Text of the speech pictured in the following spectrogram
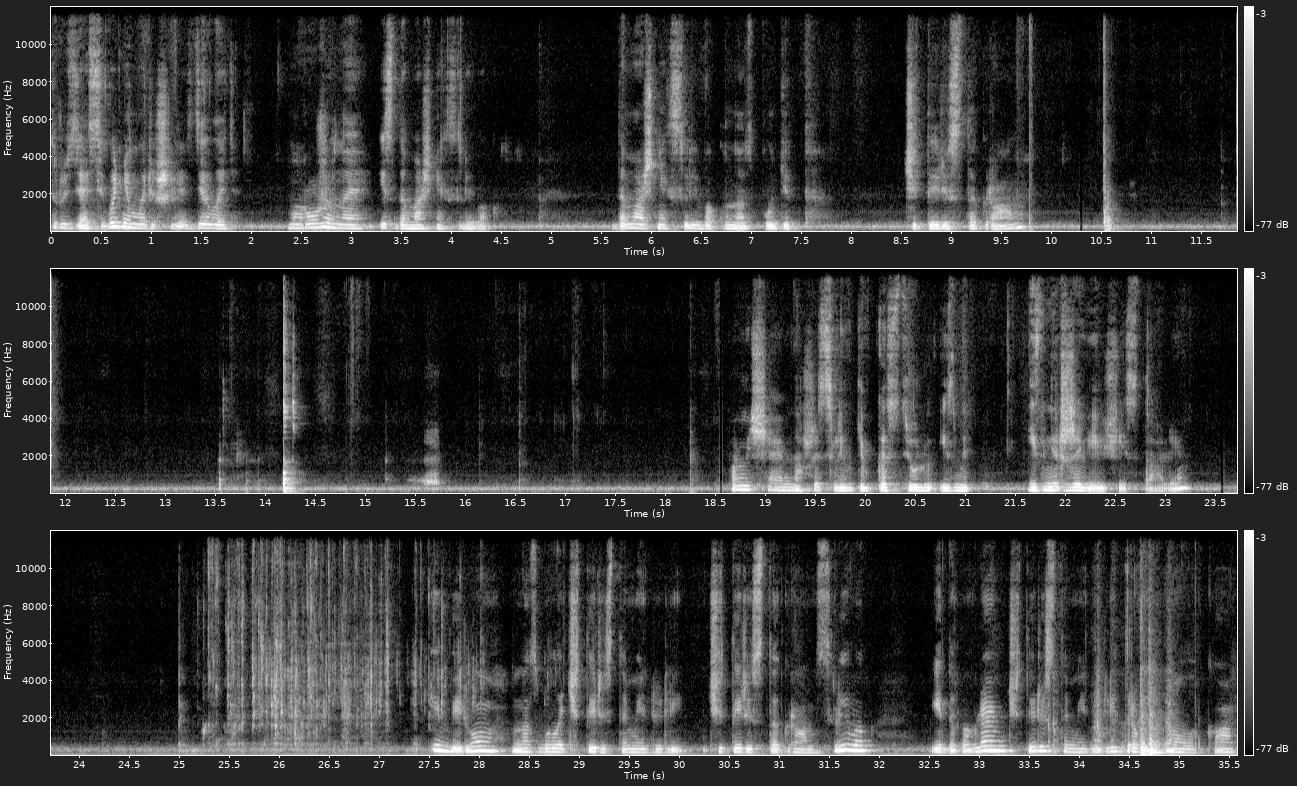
Друзья, сегодня мы решили сделать мороженое из домашних сливок. Домашних сливок у нас будет 400 грамм. Помещаем наши сливки в кастрюлю из, из нержавеющей стали. И берем, у нас было 400 миллилитров, 400 грамм сливок и добавляем 400 миллилитров молока.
